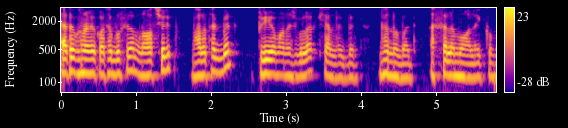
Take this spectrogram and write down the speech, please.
এতক্ষণ আমি কথা বলছিলাম নওয়াজ শরীফ। ভালো থাকবেন, প্রিয় মানুষগুলোর খেয়াল রাখবেন। ধন্যবাদ। আসসালামু আলাইকুম।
